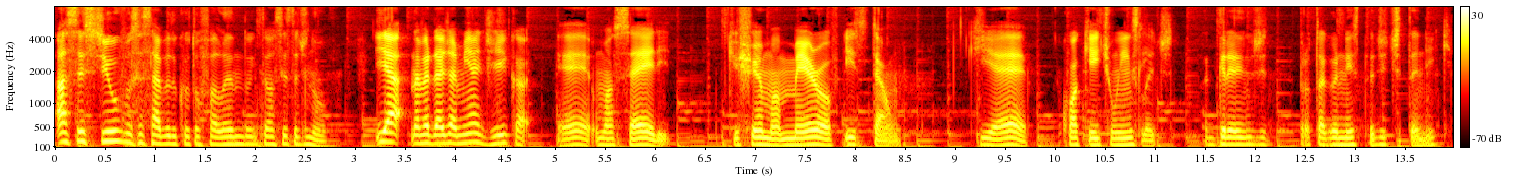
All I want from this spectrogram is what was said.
assistiu, você sabe do que eu tô falando, então assista de novo. E, a, na verdade, a minha dica é uma série que chama Mayor of Easttown, que é com a Kate Winslet, a grande protagonista de Titanic.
